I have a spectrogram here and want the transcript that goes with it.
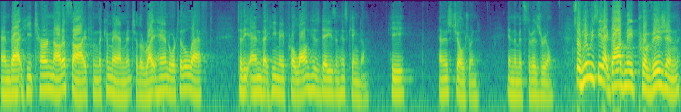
and that he turn not aside from the commandment to the right hand or to the left, to the end that he may prolong his days in his kingdom, he and his children in the midst of Israel. So here we see that God made provision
